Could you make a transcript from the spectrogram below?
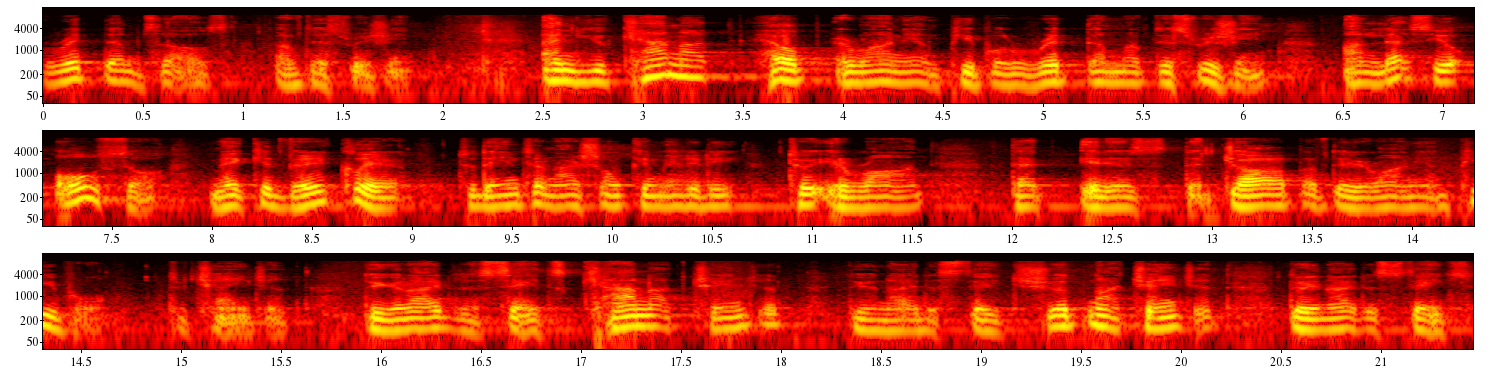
rid themselves of this regime. And you cannot help Iranian people rid them of this regime unless you also make it very clear to the international community, to Iran, that it is the job of the Iranian people to change it. The United States cannot change it. The United States should not change it. The United States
